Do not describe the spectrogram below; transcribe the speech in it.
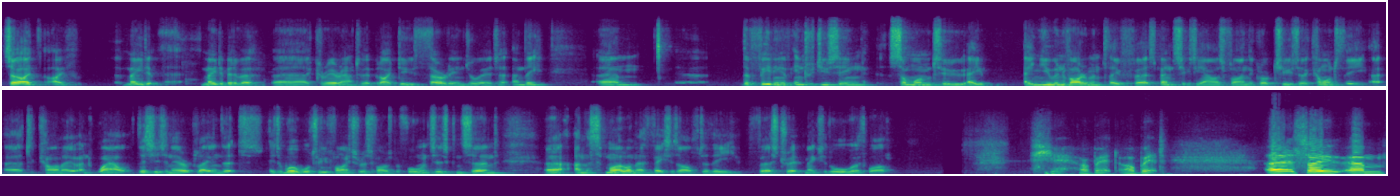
So I, have made it made a bit of a uh, career out of it, but I do thoroughly enjoy it, and the um, the feeling of introducing someone to a a new environment. They've uh, spent 60 hours flying the Grob Tutor, come onto the uh, uh, and wow, this is an aeroplane that is a World War II fighter as far as performance is concerned. Uh, and the smile on their faces after the first trip makes it all worthwhile. Yeah, I'll bet. I'll bet. Uh, so um,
